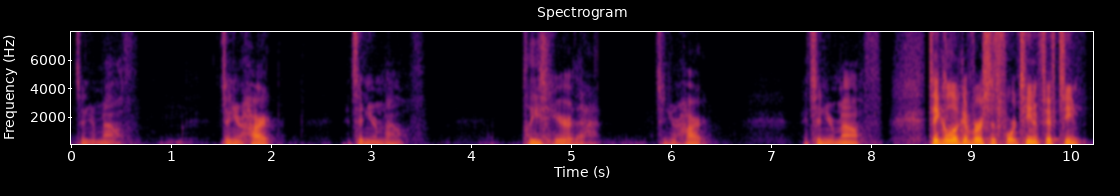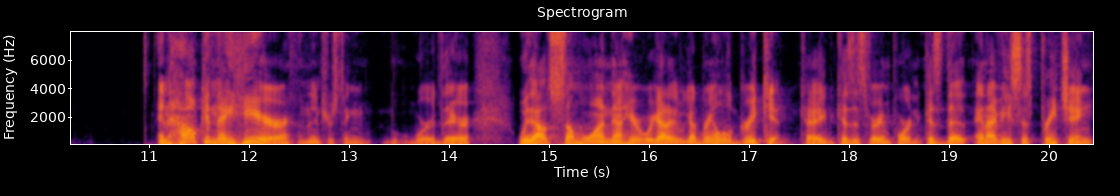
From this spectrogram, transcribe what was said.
it's in your mouth. It's in your heart, it's in your mouth. Please hear that. It's in your heart, it's in your mouth. Take a look at verses 14 and 15. And how can they hear, an interesting word there, without someone? Now, here we got we got to bring a little Greek in, okay, because it's very important. Because the NIV says preaching,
